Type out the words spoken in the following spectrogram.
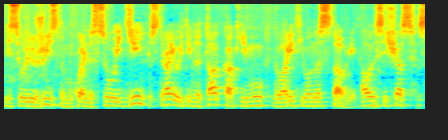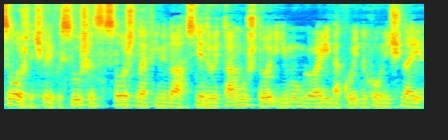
и свою жизнь, там, буквально свой день устраивает именно так, как ему говорит его наставник. А вот сейчас сложно человеку слушаться, сложно именно следовать тому, что ему говорит такой духовный человек.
